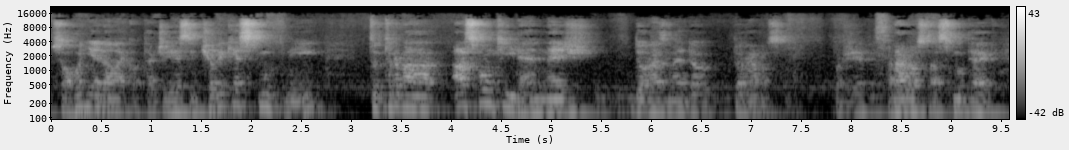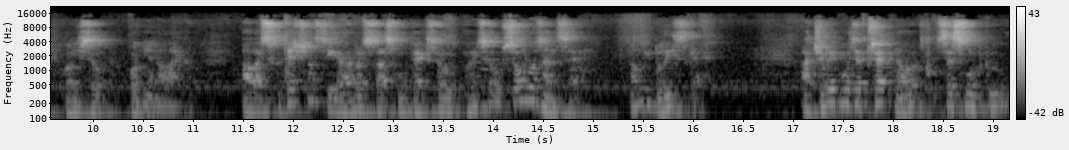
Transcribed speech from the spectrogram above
jsou hodně daleko. Takže jestli člověk je smutný, to trvá aspoň týden, než dorazíme do, do radosti. Protože radost a smutek, oni jsou hodně daleko. Ale v skutečnosti radost a smutek jsou, oni jsou sourozence, velmi blízké. A člověk může přepnout se smutku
